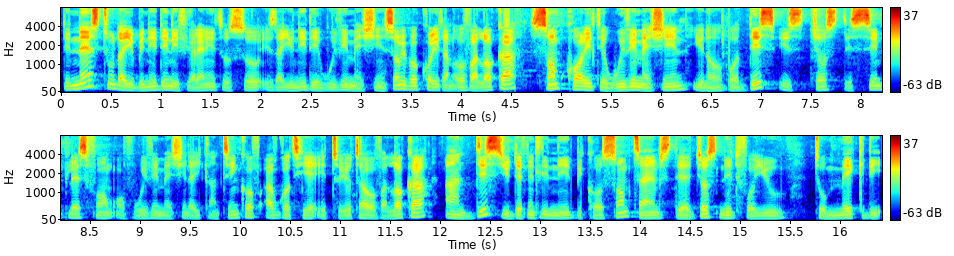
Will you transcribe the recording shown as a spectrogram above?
The next tool that you'll be needing if you're learning to sew is that you need a weaving machine. Some people call it an overlocker, some call it a weaving machine, you know, but this is just the simplest form of weaving machine that you can think of. I've got here a Toyota overlocker and this you definitely need because sometimes they just need for you to make the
